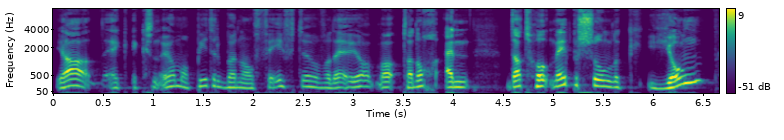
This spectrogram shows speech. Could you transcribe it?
ja, ik, ik ja, maar Peter, ik ben al 50 of wat, ja, maar dan nog. En dat houdt mij persoonlijk jong.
